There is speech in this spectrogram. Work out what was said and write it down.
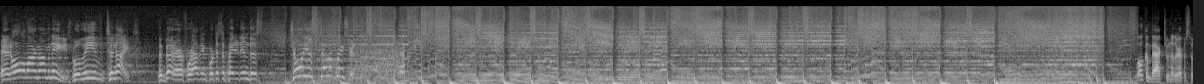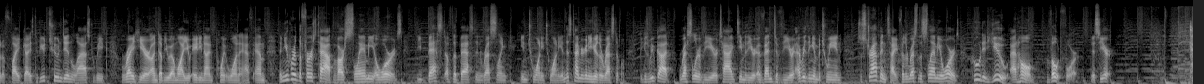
and all of our nominees will leave tonight the better for having participated in this joyous celebration. Welcome back to another episode of Fightgeist. If you tuned in last week, right here on WMYU 89.1 FM, then you heard the first half of our Slammy Awards, the best of the best in wrestling in 2020. And this time you're going to hear the rest of them because we've got Wrestler of the Year, Tag Team of the Year, Event of the Year, everything in between. So strap in tight for the rest of the Slammy Awards. Who did you at home vote for this year?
